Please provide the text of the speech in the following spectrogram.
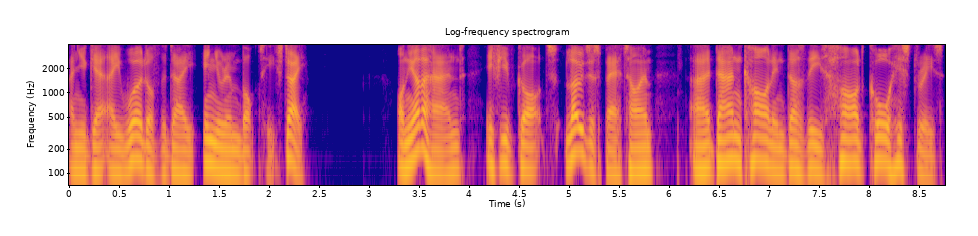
and you get a word of the day in your inbox each day. On the other hand, if you've got loads of spare time, uh, Dan Carlin does these hardcore histories.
